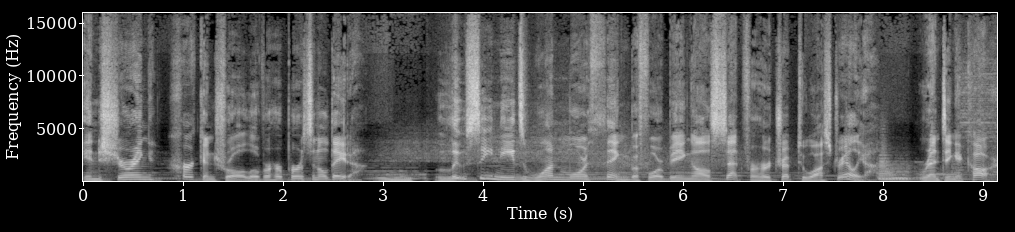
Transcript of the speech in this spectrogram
ensuring her control over her personal data. Lucy needs one more thing before being all set for her trip to Australia renting a car.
